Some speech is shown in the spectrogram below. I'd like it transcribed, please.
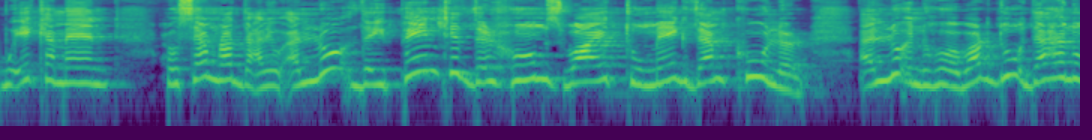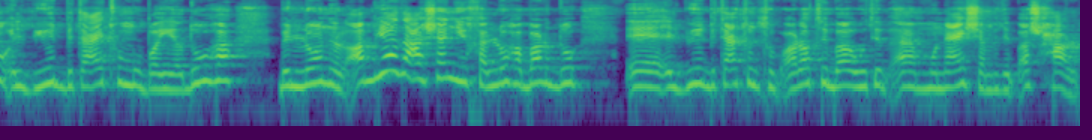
وإيه كمان؟ حسام رد عليه وقال له they painted their homes white to make them cooler. قال له إن هو برضو دهنوا البيوت بتاعتهم وبيضوها باللون الأبيض عشان يخلوها برضو آه، البيوت بتاعتهم تبقى رطبة وتبقى منعشة ما تبقاش حر.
